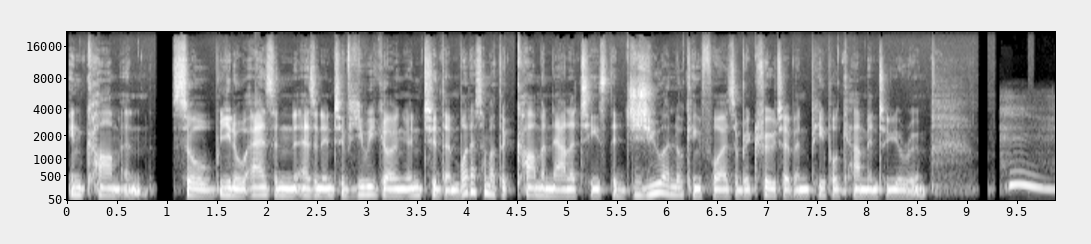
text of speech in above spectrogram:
in common? So, you know, as an as an interviewee going into them, what are some of the commonalities that you are looking for as a recruiter when people come into your room? Hmm.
